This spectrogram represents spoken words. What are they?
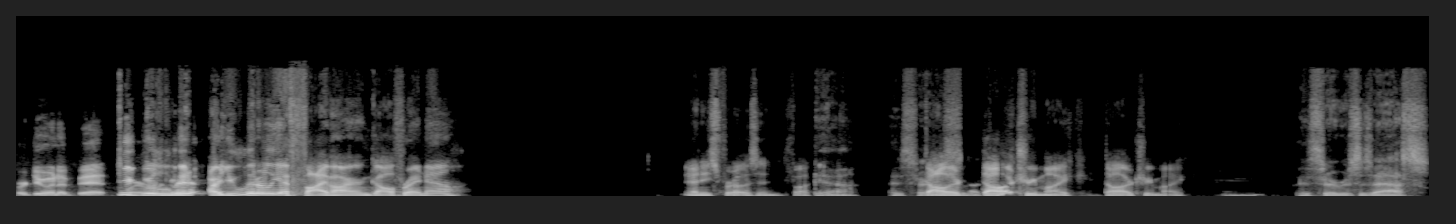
we're doing a bit. Dude, you're we're lit- are you literally at five iron golf right now? And he's frozen. Fucking yeah. His service, dollar sucks. Dollar Tree Mike. Dollar Tree Mike. His service is ass.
